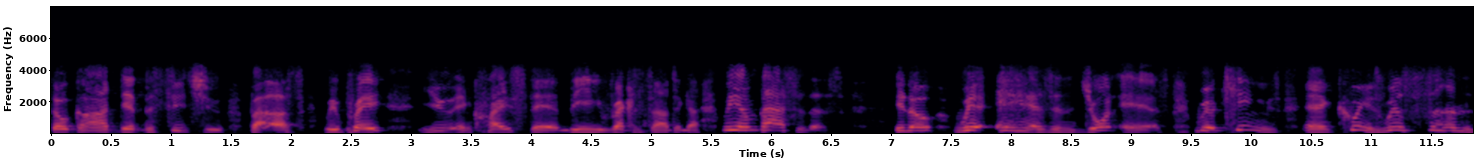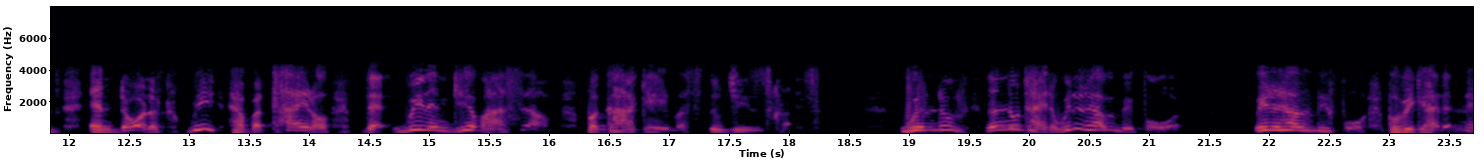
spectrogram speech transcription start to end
though God did beseech you by us, we pray you in Christ's stead be reconciled to God. We ambassadors. You know, we're heirs and joint heirs. We're kings and queens. We're sons and daughters. We have a title that we didn't give ourselves, but God gave us through Jesus Christ. We're new. The new title. We didn't have it before. We didn't have it before, but we got it now.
